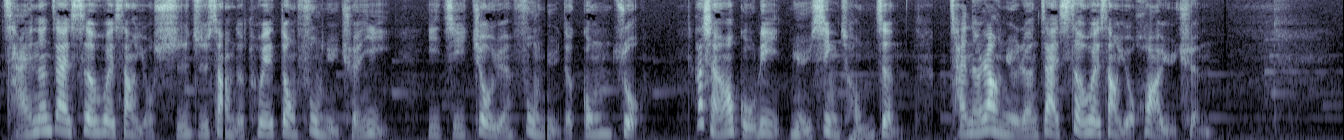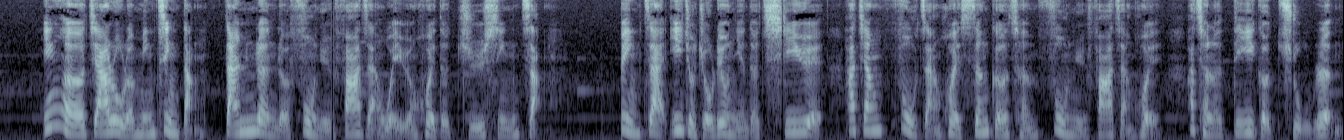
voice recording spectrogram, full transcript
才能在社会上有实质上的推动妇女权益以及救援妇女的工作。他想要鼓励女性从政，才能让女人在社会上有话语权，因而加入了民进党，担任了妇女发展委员会的执行长，并在一九九六年的七月。他将妇展会升格成妇女发展会，他成了第一个主任。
